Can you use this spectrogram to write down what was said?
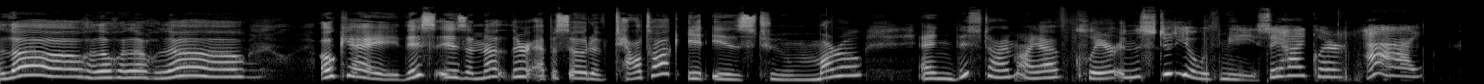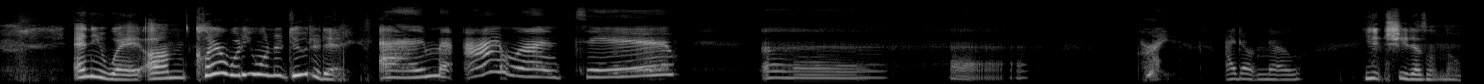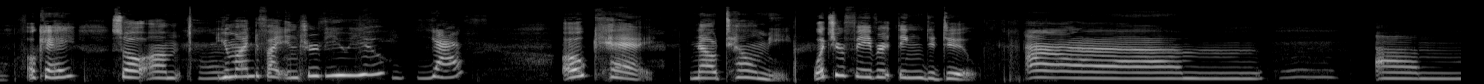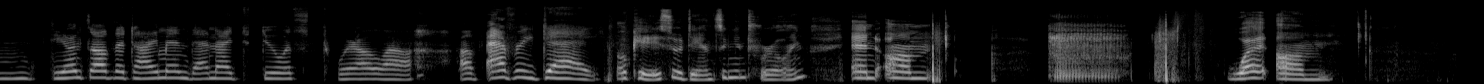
Hello, hello, hello, hello. Okay, this is another episode of Tal Talk. It is tomorrow, and this time I have Claire in the studio with me. Say hi, Claire. Hi. Anyway, um, Claire, what do you want to do today? Um, I want to. Uh, uh. I don't know. You, she doesn't know. Okay, so um, you mind if I interview you? Yes. Okay. Now tell me, what's your favorite thing to do? Um. Um. Dance all the time, and then I do a twirl uh, of every day. Okay, so dancing and twirling. And um what um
